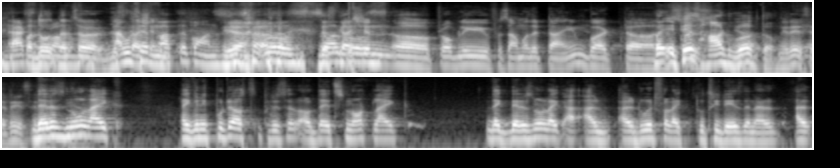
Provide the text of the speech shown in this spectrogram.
That's but the though, problem. that's a discussion. I would say fuck the cons. Just pros. It's all pros. discussion uh, probably for some other time, but uh, But this it is hard work, yeah, though. It is. It is. it there is no yeah. like like when you put it out, put yourself out there it's not like like there is no like I- I'll I'll do it for like two three days then I'll I'll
